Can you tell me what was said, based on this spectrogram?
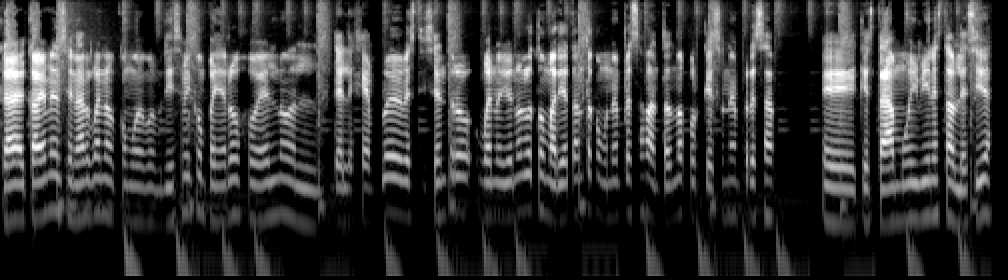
cabe, mencionar, bueno, como dice mi compañero Joel, ¿no? del, ejemplo de Vesticentro, bueno, yo no lo tomaría tanto como una empresa fantasma porque es una empresa eh, que está muy bien establecida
